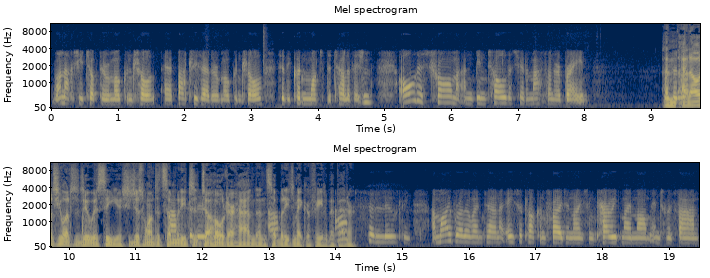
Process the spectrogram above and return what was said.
One actually took the remote control, uh, batteries out of the remote control, so they couldn't watch the television. All this trauma and being told that she had a mass on her brain. And, and all she wanted to do was see you. She just wanted somebody to, to hold her hand and somebody to make her feel a bit better. Absolutely. And my brother went down at 8 o'clock on Friday night and carried my mom into his van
